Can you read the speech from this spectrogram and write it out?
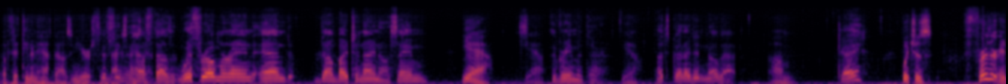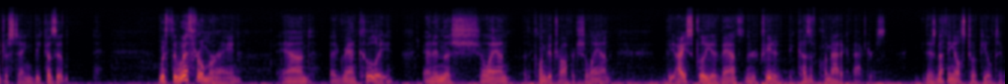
of 15,500 years. for the 15 and a half extent. thousand. Withrow Moraine and down by Tenino. Same Yeah, yeah, agreement there. yeah. That's good. I didn't know that. Um, Okay. which is further interesting because it, with the Withrow moraine and at Grand Coulee and in the Chelan, uh, the Columbia Trough at Chelan, the ice clearly advanced and retreated because of climatic factors. There's nothing else to appeal to.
